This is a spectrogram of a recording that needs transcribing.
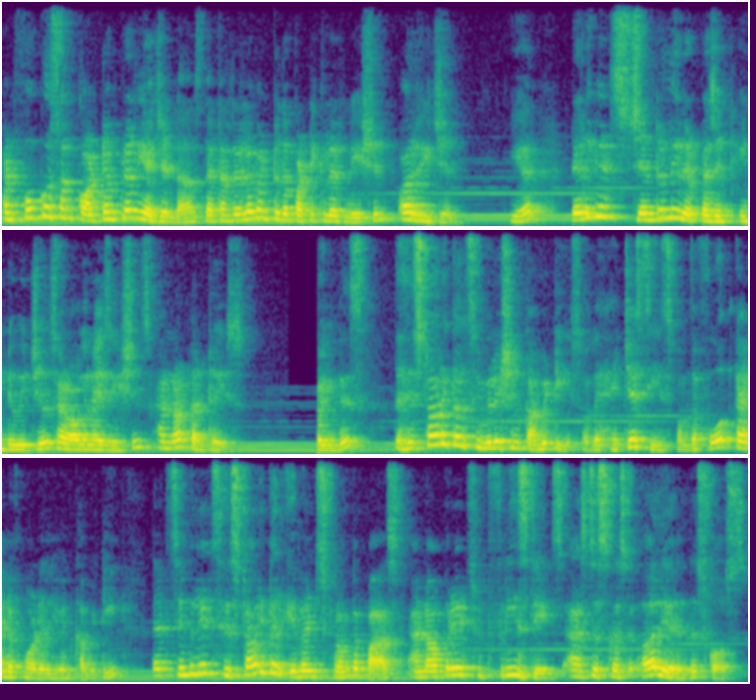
and focus on contemporary agendas that are relevant to the particular nation or region. Here, delegates generally represent individuals or organizations and not countries. Doing this, the Historical Simulation Committees or the HSCs form the fourth kind of model UN committee that simulates historical events from the past and operates with freeze dates as discussed earlier in this course.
